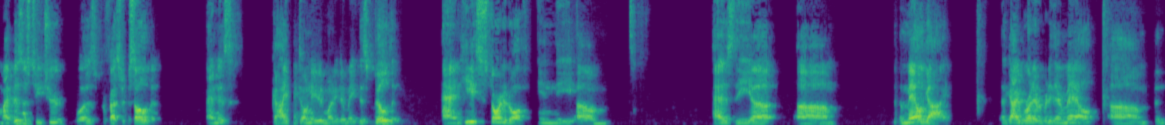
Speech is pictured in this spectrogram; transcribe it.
my business teacher was Professor Sullivan. And this guy donated money to make this building. And he started off in the, um, as the, uh, um, the mail guy, the guy who brought everybody their mail. Um, the,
